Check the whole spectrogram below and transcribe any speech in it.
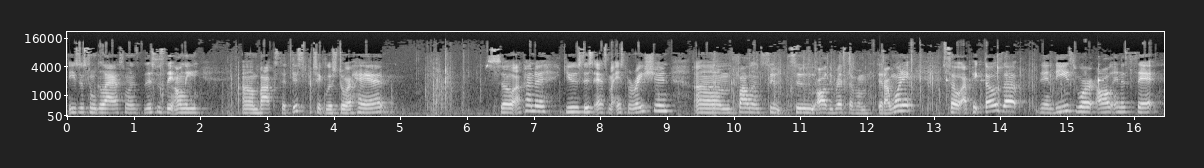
These are some glass ones. This is the only um, box that this particular store had. So I kind of used this as my inspiration, um, following suit to all the rest of them that I wanted. So I picked those up. Then these were all in a set.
